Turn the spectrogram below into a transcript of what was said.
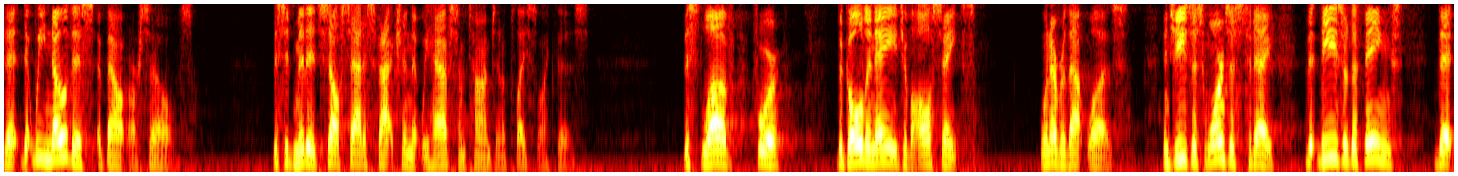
that, that we know this about ourselves. This admitted self satisfaction that we have sometimes in a place like this. This love for the golden age of all saints, whenever that was. And Jesus warns us today that these are the things that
